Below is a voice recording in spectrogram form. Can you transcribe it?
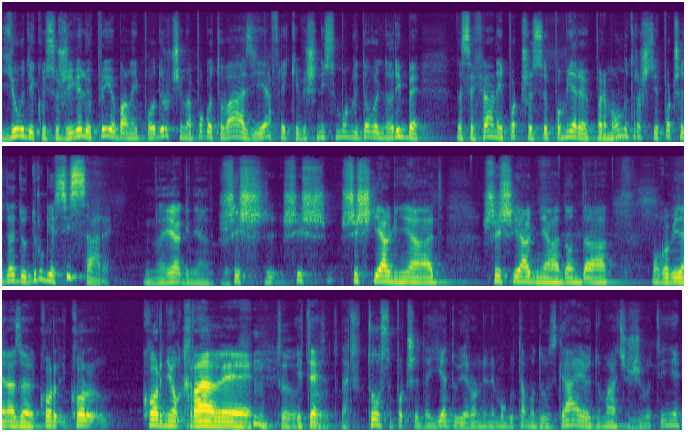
Ljudi koji su živjeli u priobalnim područjima, pogotovo Azije i Afrike, više nisu mogli dovoljno ribe da se hrane i počeli se pomjeraju prema unutrašnjosti i počeli da jedu druge sisare Na jagnjad. šiš, šiš, šiš jagnjad, šiš jagnjad, onda mogu bi da nazove kor, kor, kornjo krave To, i te. to, to. Znači, to su počeli da jedu jer oni ne mogu tamo da uzgajaju domaće životinje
